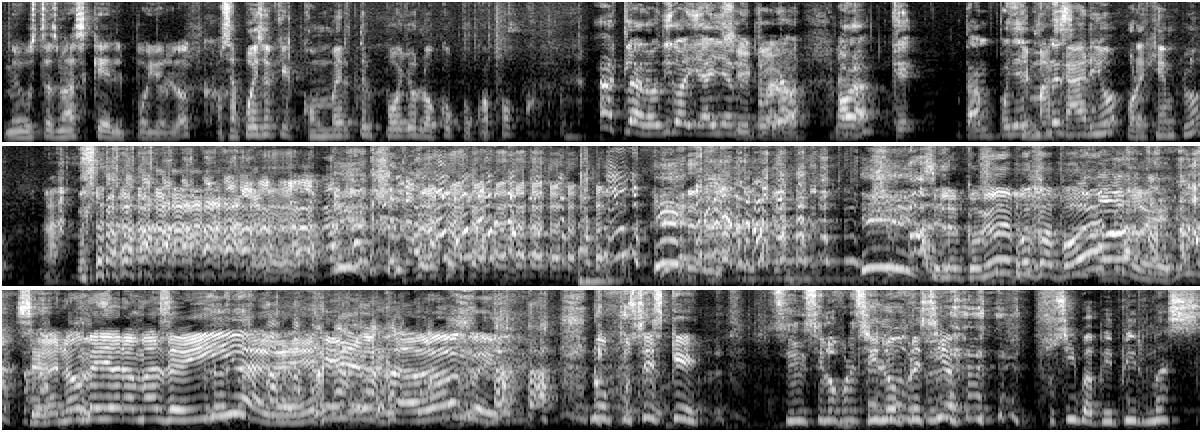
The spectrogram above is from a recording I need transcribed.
Me gustas más que el pollo loco. O sea, puede ser que comerte el pollo loco poco a poco. Ah, claro, digo, ahí Sí, hay claro, problema. Ahora, que tampoco ya Que tienes- Macario, por ejemplo. Se lo comió de poco a poco, güey. Se ganó media hora más de vida, güey. El cabrón, güey. No, pues es que sí lo ofrecí. si lo ofrecía, pues iba a vivir más.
